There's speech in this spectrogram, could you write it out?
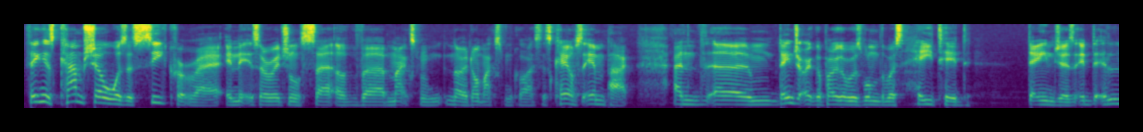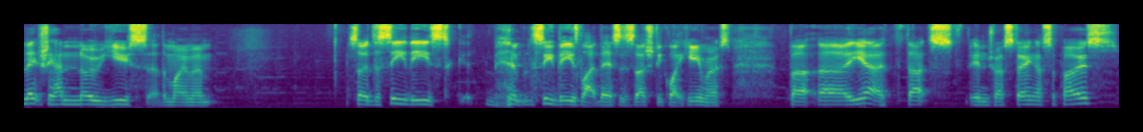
Thing is, Camp Shell was a secret rare in its original set of uh, Maximum, no, not Maximum Crisis, Chaos Impact, and um, Danger Ogopogo was one of the most hated dangers. It, it literally had no use at the moment. So to see these, see these like this is actually quite humorous. But uh, yeah, that's interesting, I suppose.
